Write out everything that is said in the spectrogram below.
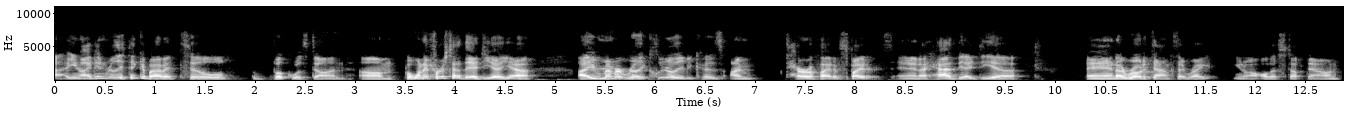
uh, you know, I didn't really think about it till the book was done. Um, but when I first had the idea, yeah, I remember it really clearly because I'm terrified of spiders. And I had the idea, and I wrote it down because I write, you know, all this stuff down.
